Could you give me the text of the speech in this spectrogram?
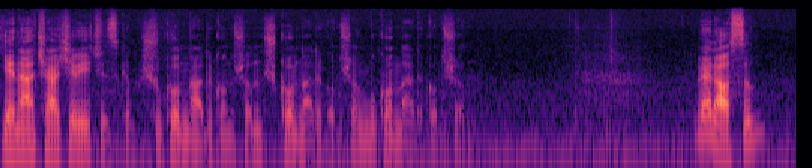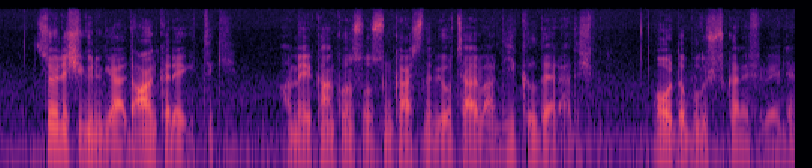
Genel çerçeveyi çizdik ama şu konularda konuşalım, şu konularda konuşalım, bu konularda konuşalım. Velhasıl söyleşi günü geldi. Ankara'ya gittik. Amerikan konsolosunun karşısında bir otel vardı. Yıkıldı herhalde şimdi. Orada buluştuk Hanefi Bey'le.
